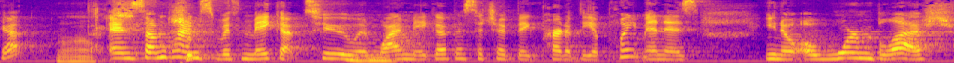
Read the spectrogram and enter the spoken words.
Yep. Wow. And sometimes with makeup too, and why makeup is such a big part of the appointment is, you know, a warm blush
